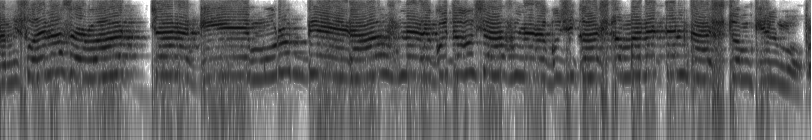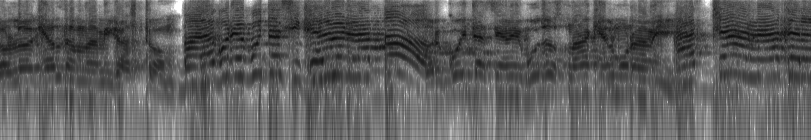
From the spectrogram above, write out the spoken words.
আমি ছয় মাসের বাচ্চা নাকি? মুরব্বী আপনারা কইতে কইছি আপনারা কইছি কাস্টম বানাইতেন কাস্টম খেলব। তোর লগে খেলতাম না আমি কাস্টম ভালো করে কইতাছি খেলবেন না তো? তোর কইতাছি আমি বুঝোস না খেলব না আমি। আচ্ছা না খেললে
